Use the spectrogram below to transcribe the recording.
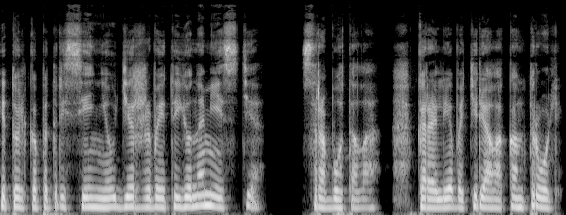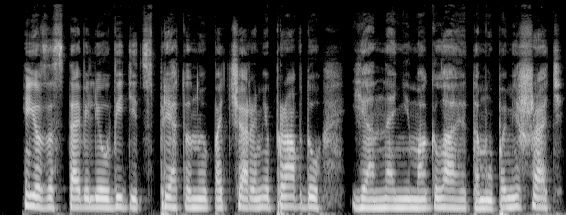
и только потрясение удерживает ее на месте. Сработало. Королева теряла контроль. Ее заставили увидеть спрятанную под чарами правду, и она не могла этому помешать.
